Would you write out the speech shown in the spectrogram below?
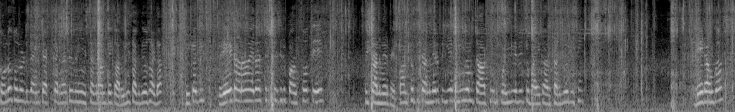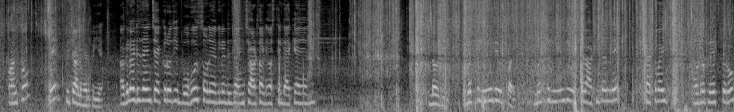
ਸੋਲੋ ਸੋਲੋ ਡਿਜ਼ਾਈਨ ਚੈੱਕ ਕਰਨਾ ਤੇ ਤੁਸੀਂ ਇੰਸਟਾਗ੍ਰam ਤੇ ਕਰ ਵੀ ਸਕਦੇ ਹੋ ਸਾਡਾ। ਠੀਕ ਹੈ ਜੀ ਰੇਟ ਆਣਾ ਇਹਦਾ ਸਿਰਫ ਤੇ ਸਿਰਫ 500 ਤੇ 95 ਰੁਪਏ 595 ਰੁਪਏ ਮਿਨੀਮਮ ਚਾਰ ਸੂਟ ਕੋਈ ਵੀ ਇਹਦੇ ਚੋਂ ਬਾਈ ਕਰ ਸਕਦੇ ਹੋ ਤੁਸੀਂ। ਰੇਟ ਆਊਗਾ 500 ਤੇ 95 ਰੁਪਏ ਅਗਲਾ ਡਿਜ਼ਾਈਨ ਚੈੱਕ ਕਰੋ ਜੀ, ਬਹੁਤ ਸੋਹਣੇ ਅਗਲੇ ਡਿਜ਼ਾਈਨ ਚਾਰ ਤੁਹਾਡੇ ਵਾਸਤੇ ਲੈ ਕੇ ਆਏ ਆ ਜੀ। ਲਓ ਜੀ, ਮਸਲੀਨ ਦੇ ਉੱਪਰ, ਮਸਲੀਨ ਦੇ ਉੱਪਰ ਆਰਟੀਕਲ ਨੇ ਸੈਟ ਵਾਈਜ਼ ਆਰਡਰ ਪਲੇਸ ਕਰੋ,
